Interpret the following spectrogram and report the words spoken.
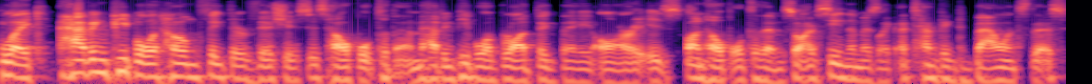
like having people at home think they're vicious is helpful to them having people abroad think they are is unhelpful to them so i've seen them as like attempting to balance this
